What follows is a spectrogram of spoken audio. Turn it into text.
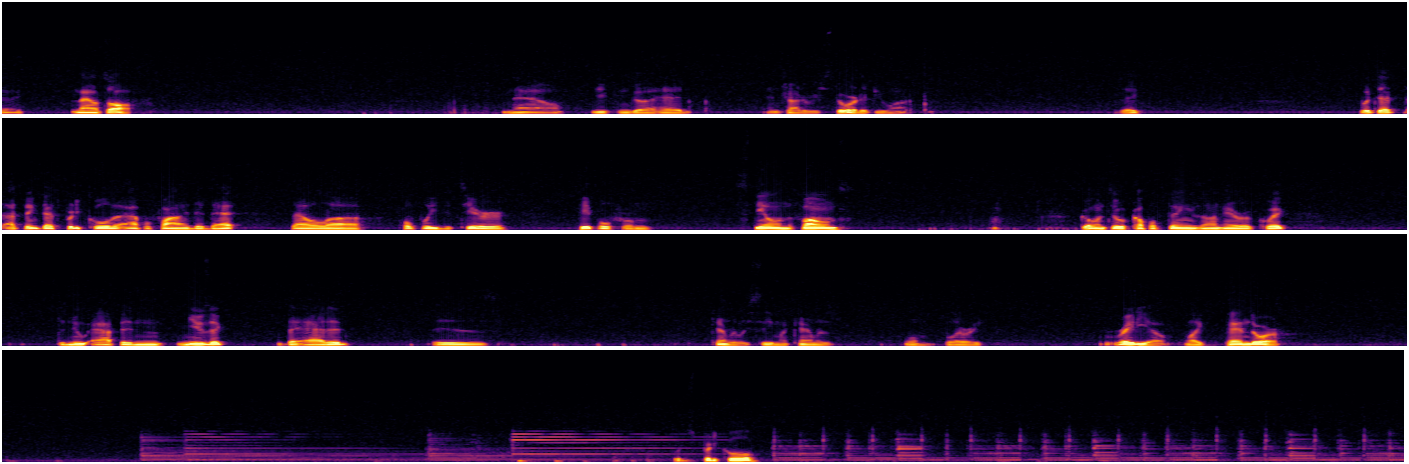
Okay, now it's off. Now you can go ahead and try to restore it if you want. See? Which that, I think that's pretty cool that Apple finally did that. That'll uh, hopefully deter people from stealing the phones. Go into a couple things on here real quick app in music they added is can't really see my camera's a little blurry. Radio like Pandora. Which is pretty cool.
